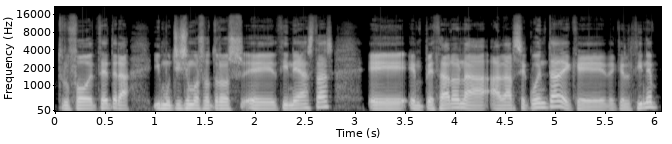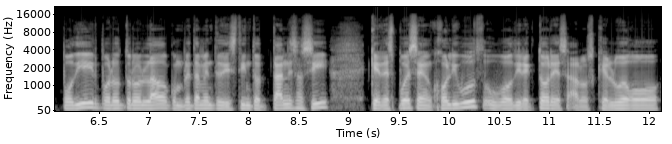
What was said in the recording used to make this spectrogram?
Truffaut, etcétera, y muchísimos otros eh, cineastas, eh, empezaron a, darse cuenta de que, de que, el cine podía ir por otro lado completamente distinto. Tan es así que después en Hollywood hubo directores a los que luego,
